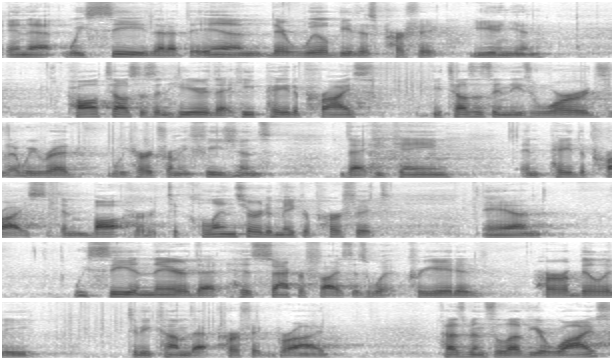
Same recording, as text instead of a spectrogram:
and that we see that at the end there will be this perfect union. Paul tells us in here that he paid a price. He tells us in these words that we read, we heard from Ephesians, that he came and paid the price and bought her to cleanse her, to make her perfect, and we see in there that his sacrifice is what created her ability to become that perfect bride. Husbands, love your wives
